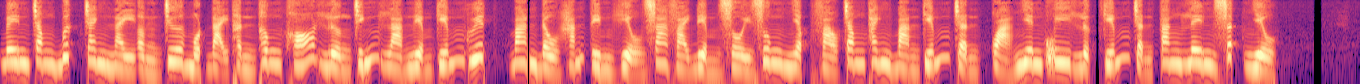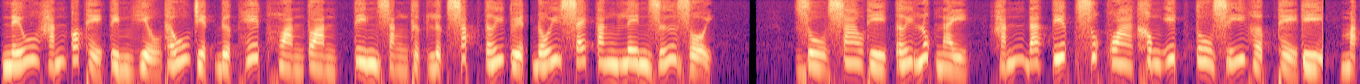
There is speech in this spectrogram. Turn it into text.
Bên trong bức tranh này ẩn chưa một đại thần thông khó lường chính là niệm kiếm quyết, ban đầu hắn tìm hiểu ra vài điểm rồi dung nhập vào trong thanh bàn kiếm trận, quả nhiên uy lực kiếm trận tăng lên rất nhiều. Nếu hắn có thể tìm hiểu thấu triệt được hết hoàn toàn, tin rằng thực lực sắp tới tuyệt đối sẽ tăng lên dữ dội. Dù sao thì tới lúc này, hắn đã tiếp xúc qua không ít tu sĩ hợp thể kỳ, mặc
